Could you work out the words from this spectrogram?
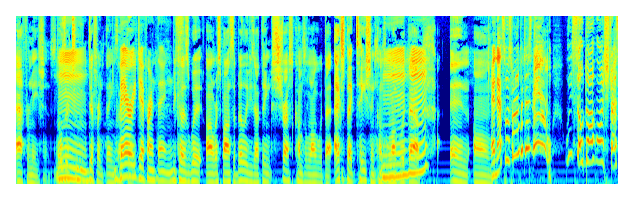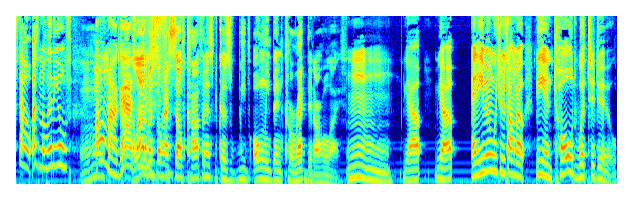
affirmations. Those are two different things. Very different things. because with uh, responsibilities, I think stress comes along with that. Expectation comes along with that, and um, and that's what's wrong with us now. We so doggone stressed out, us millennials. Oh my gosh. Mm-hmm. a lot of us don't have self confidence because we've only been corrected our whole life. Yep. Yep. And even what you were talking about being told what to do.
